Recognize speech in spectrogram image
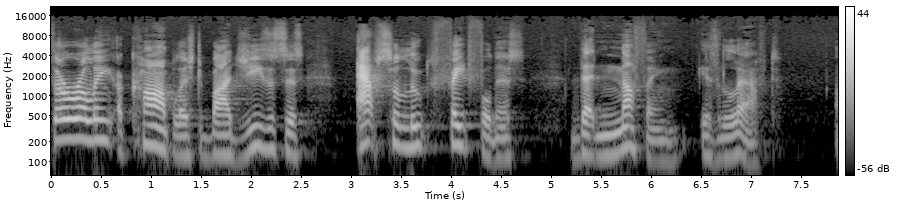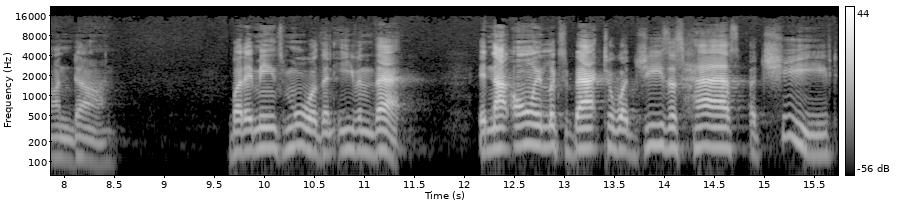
thoroughly accomplished by Jesus' absolute faithfulness that nothing is left undone. But it means more than even that. It not only looks back to what Jesus has achieved,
